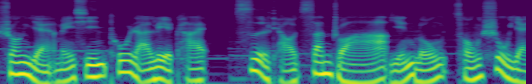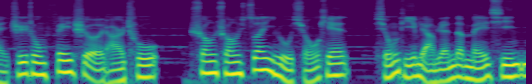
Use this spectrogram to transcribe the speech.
双眼眉心突然裂开，四条三爪银龙从树眼之中飞射而出，双双钻入熊天、熊迪两人的眉心，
